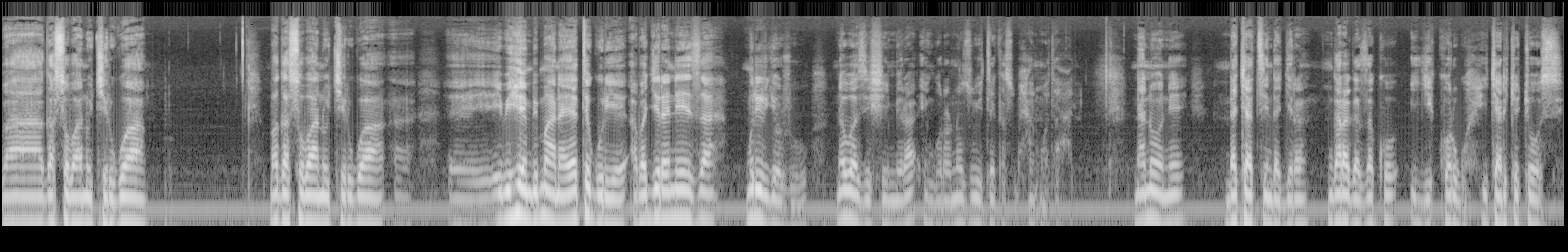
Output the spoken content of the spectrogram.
bagasobanukirwa bagasobanukirwa ibihembo imana yateguriye abagira neza muri iryo juru nabo bazishimira ingororano z'uwiteka subhanahu wa ta'ala. Nanone ndacyatsindagira ngaragaza ko igikorwa icyo ari cyo cyose.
